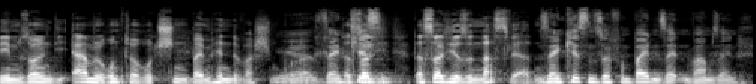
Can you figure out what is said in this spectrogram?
dem sollen die Ärmel runterrutschen beim Händewaschen. Ja, Bruder. sein das, soll, Kissen. das soll hier so nass werden. Sein Kissen soll von beiden Seiten warm sein.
